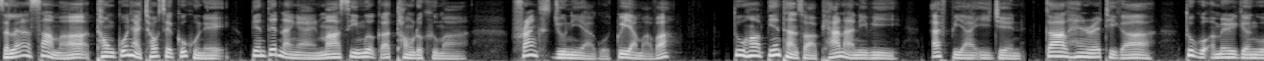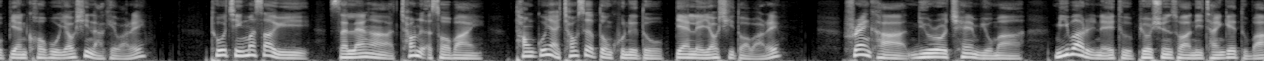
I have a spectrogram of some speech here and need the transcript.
ဇလန်အစမှာ1969ခုနှစ်ပြင်သစ်နိုင်ငံမာစီမွတ်ကထောင်တစ်ခုမှာ Franks Jr. ကိုတွေ့ရမှာပါ။သူဟာပြင်းထန်စွာဖျားနာနေပြီး FBI agent Carl Henretti ကသူ့ကို American ကိုပြန်ခေါ်ဖို့ရောက်ရှိလာခဲ့ပါတယ်။ထိုအချိန်မှစ၍ဇလန်က6နှစ်အစောပိုင်း1963ခုနှစ်သို့ပြန်လည်ရောက်ရှိသွားပါတယ်။ Frank ဟာ Neurochain မြို့မှာမိဘတွေနဲ့အတူပျော်ရွှင်စွာနေထိုင်ခဲ့သူပါ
